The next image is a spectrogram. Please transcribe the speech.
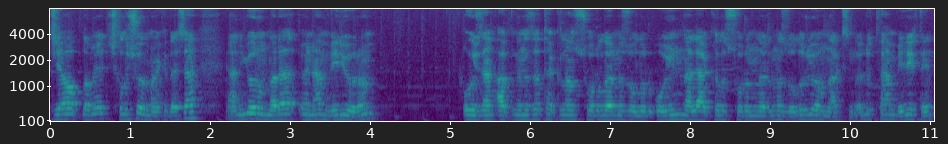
cevaplamaya çalışıyorum arkadaşlar. Yani yorumlara önem veriyorum. O yüzden aklınıza takılan sorularınız olur, oyunla alakalı sorunlarınız olur yorumlar kısmında lütfen belirtin.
